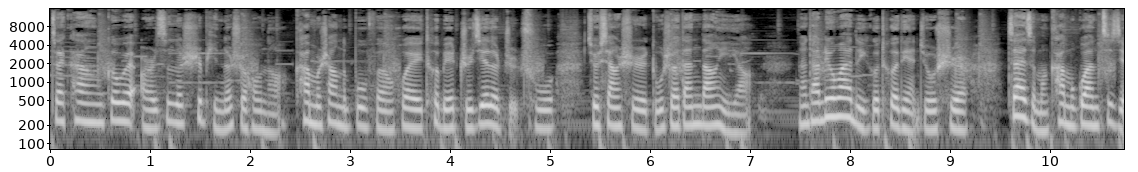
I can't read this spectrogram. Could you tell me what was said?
在看各位儿子的视频的时候呢，看不上的部分会特别直接的指出，就像是毒舌担当一样。那他另外的一个特点就是，再怎么看不惯自己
